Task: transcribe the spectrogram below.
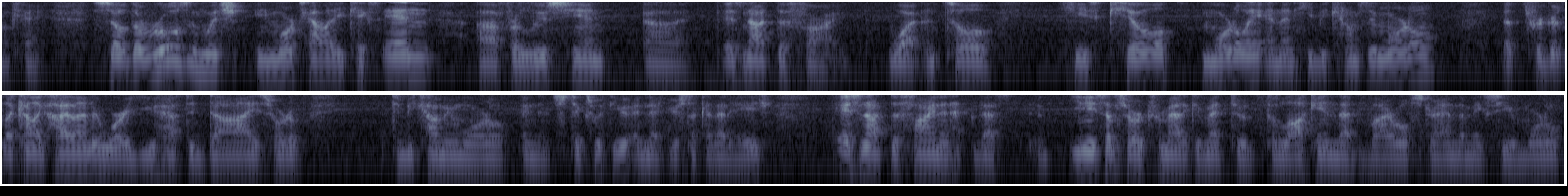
Okay, so the rules in which immortality kicks in uh, for Lucian uh, is not defined. What until he's killed mortally and then he becomes immortal? That's triggered like kind of like Highlander, where you have to die sort of to become immortal, and it sticks with you, and that you're stuck at that age. It's not defined, and that's you need some sort of traumatic event to, to lock in that viral strand that makes you immortal.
